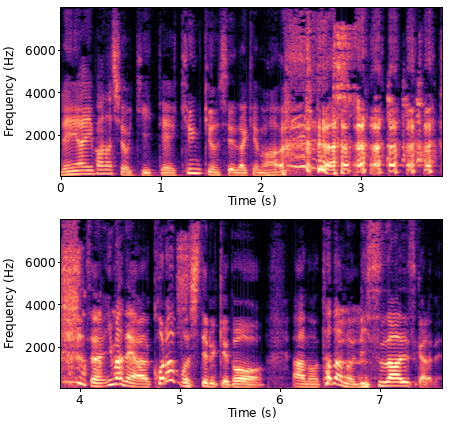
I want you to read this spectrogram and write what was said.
恋愛話を聞いてキュンキュンしてるだけの 今ねコラボしてるけどあのただのリスナーですからね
